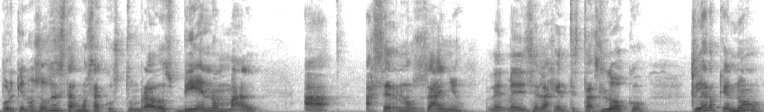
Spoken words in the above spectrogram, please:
Porque nosotros estamos acostumbrados, bien o mal, a hacernos daño. Me dice la gente, estás loco. Claro que no.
